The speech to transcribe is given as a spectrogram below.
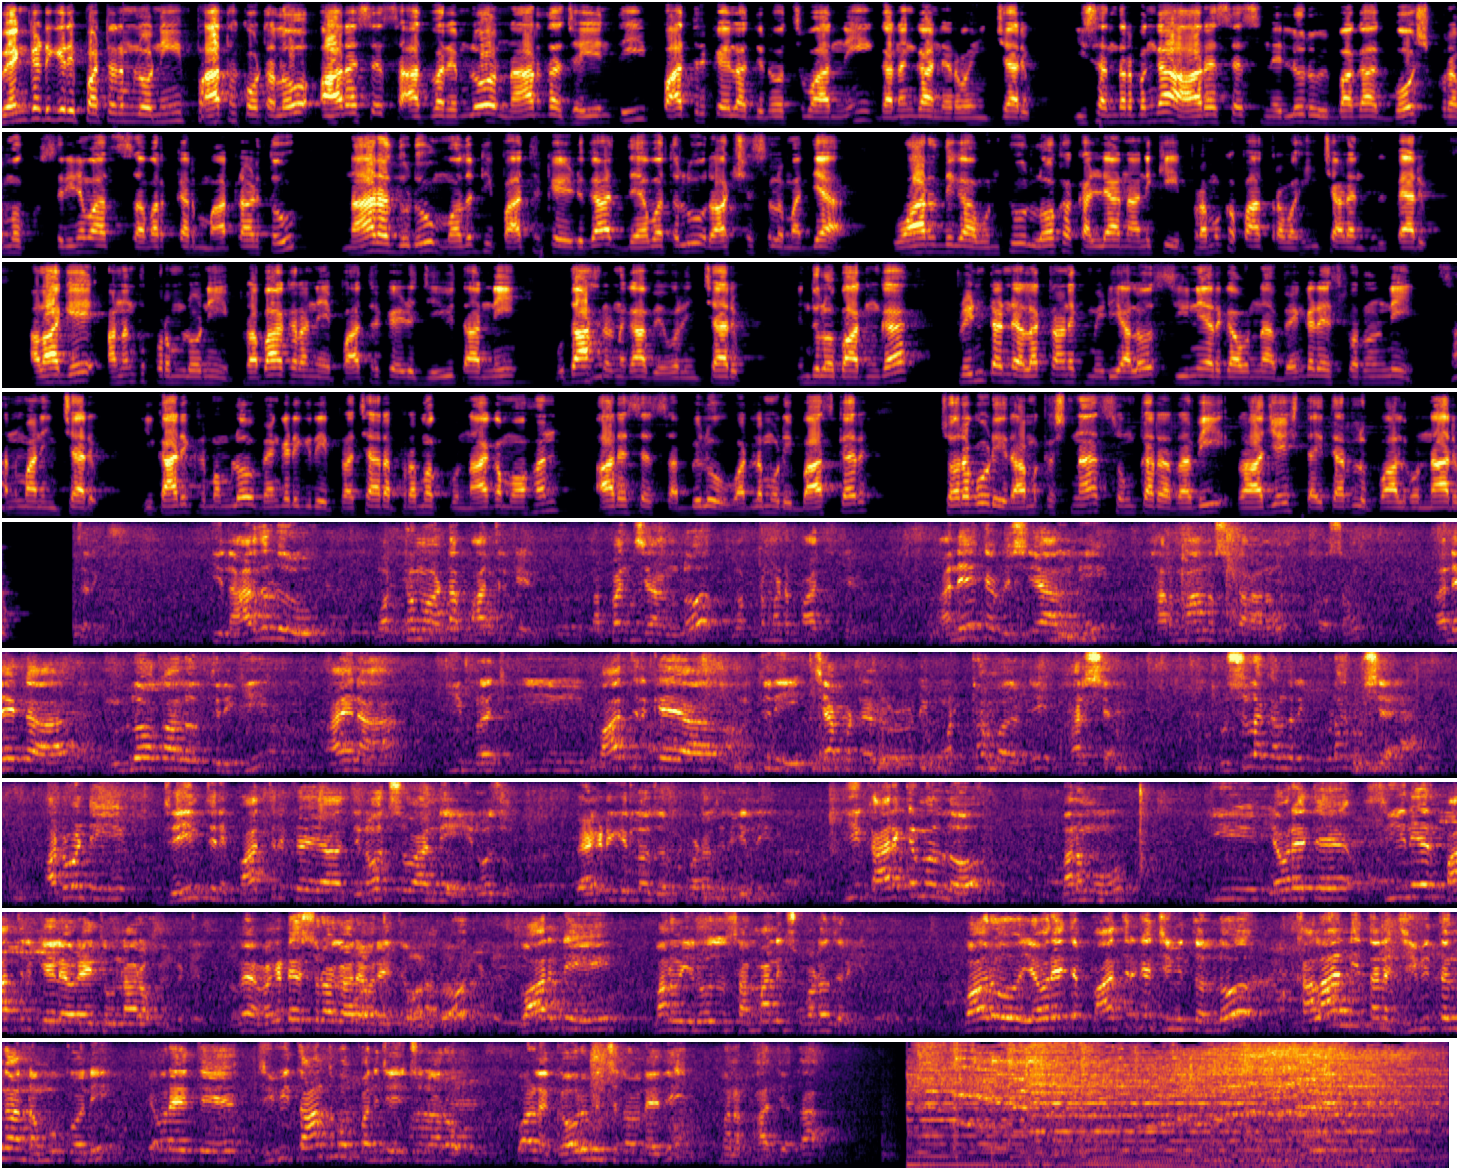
వెంకటగిరి పట్టణంలోని పాతకోటలో ఆర్ఎస్ఎస్ ఆధ్వర్యంలో నారద జయంతి పాత్రికేయుల దినోత్సవాన్ని ఘనంగా నిర్వహించారు. ఈ సందర్భంగా ఆర్ఎస్ఎస్ నెల్లూరు విభాగ ఘోష్ ప్రముఖ్ శ్రీనివాస్ సవర్కర్ మాట్లాడుతూ నారదుడు మొదటి పాత్రికేయుడిగా దేవతలు రాక్షసుల మధ్య వారధిగా ఉంటూ లోక కళ్యాణానికి ప్రముఖ పాత్ర వహించాడని తెలిపారు. అలాగే అనంతపురంలోని ప్రభాకర్ అనే పాత్రికేయుడి జీవితాన్ని ఉదాహరణగా వివరించారు. ఇందులో భాగంగా ప్రింట్ అండ్ ఎలక్ట్రానిక్ మీడియాలో సీనియర్గా ఉన్న వెంకటేశ్వరుల్ని సన్మానించారు. ఈ కార్యక్రమంలో వెంకటగిరి ప్రచార ప్రముఖ్ నాగమోహన్ ఆర్ఎస్ఎస్ సభ్యులు వడ్లమూడి భాస్కర్ చొరగూడి రామకృష్ణ సుంకర రవి రాజేష్ తదితరులు పాల్గొన్నారు. ఈ నారదుడు మొట్టమొదట పాత్రికేయుడు. ప్రపంచంలో మొట్టమొదటి పాత్రికేయుడు. అనేక విషయాల్ని ధర్మానుష్ఠానం కోసం అనేక ముల్లోకాలు తిరిగి ఆయన ఈ ప్రజ ఈ పాత్రికేయ వృత్తిని చేపట్టినటువంటి మొట్టమొదటి భాష ఋషులకందరికీ కూడా ఋషి అటువంటి జయంతిని పాత్రికేయ దినోత్సవాన్ని ఈరోజు వెంకటగిరిలో జరుపుకోవడం జరిగింది. ఈ కార్యక్రమంలో మనము ఈ ఎవరైతే సీనియర్ పాత్రికేయులు ఎవరైతే ఉన్నారో వెంకటేశ్వర వెంకటేశ్వరరావు గారు ఎవరైతే ఉన్నారో వారిని మనం ఈరోజు సన్మానించుకోవడం జరిగింది. వారు ఎవరైతే పాత్రిక జీవితంలో కళాన్ని తన జీవితంగా నమ్ముకొని ఎవరైతే జీవితాంతము పనిచేస్తున్నారో వాళ్ళని గౌరవించడం అనేది మన బాధ్యత.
